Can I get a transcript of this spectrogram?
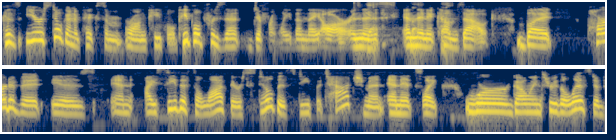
because you're still going to pick some wrong people. People present differently than they are, and then yes, and right, then it comes right. out. But part of it is, and I see this a lot. There's still this deep attachment, and it's like we're going through the list of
